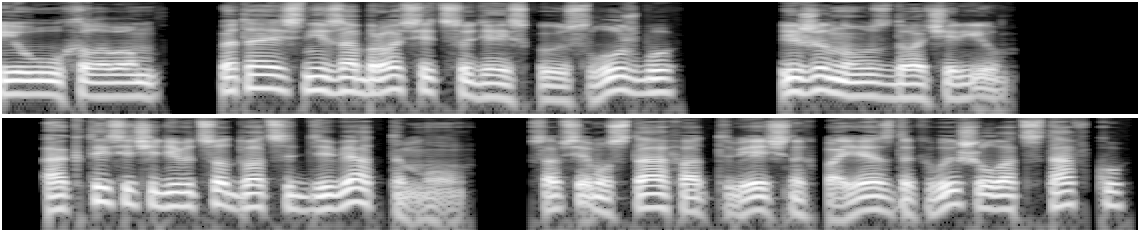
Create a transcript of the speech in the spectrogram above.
и Ухоловым, пытаясь не забросить судейскую службу и жену с дочерью. А к 1929-му, совсем устав от вечных поездок, вышел в отставку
